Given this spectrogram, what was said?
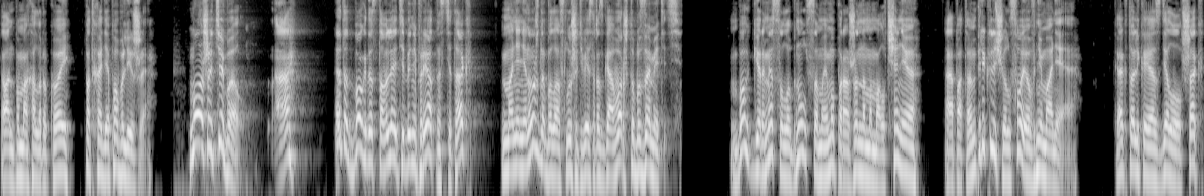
Он помахал рукой, подходя поближе. «Можешь идти, Белл!» «А? Этот бог доставляет тебе неприятности, так? Мне не нужно было слушать весь разговор, чтобы заметить». Бог Гермес улыбнулся моему пораженному молчанию, а потом переключил свое внимание. Как только я сделал шаг,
